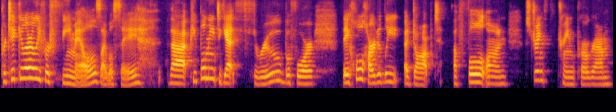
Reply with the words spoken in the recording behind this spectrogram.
particularly for females, I will say, that people need to get through before they wholeheartedly adopt a full on strength training program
